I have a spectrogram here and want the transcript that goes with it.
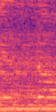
just no.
